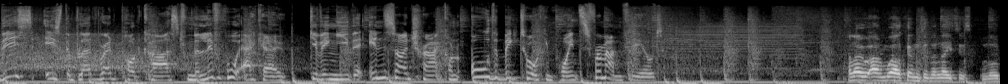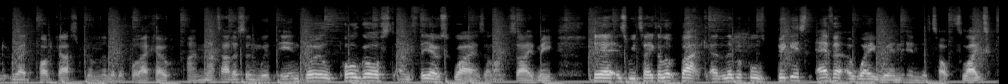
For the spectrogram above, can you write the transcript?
This is the Blood Red podcast from the Liverpool Echo, giving you the inside track on all the big talking points from Anfield. Hello and welcome to the latest Blood Red podcast from the Liverpool Echo. I'm Matt Addison with Ian Doyle, Paul Gorst, and Theo Squires alongside me. Here as we take a look back at Liverpool's biggest ever away win in the top flight.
